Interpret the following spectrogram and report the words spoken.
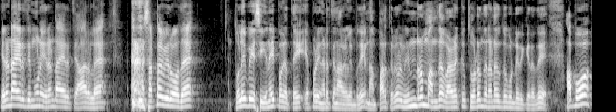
இரண்டாயிரத்தி மூணு இரண்டாயிரத்தி ஆறில் சட்டவிரோத தொலைபேசி இணைப்பகத்தை எப்படி நடத்தினார்கள் என்பதை நாம் பார்த்திருக்கிறோம். இன்றும் அந்த வழக்கு தொடர்ந்து நடந்து கொண்டிருக்கிறது. அப்போ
